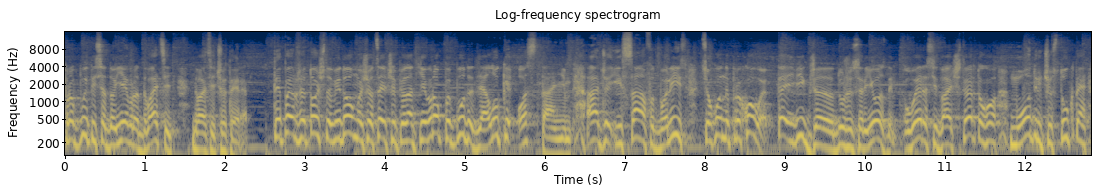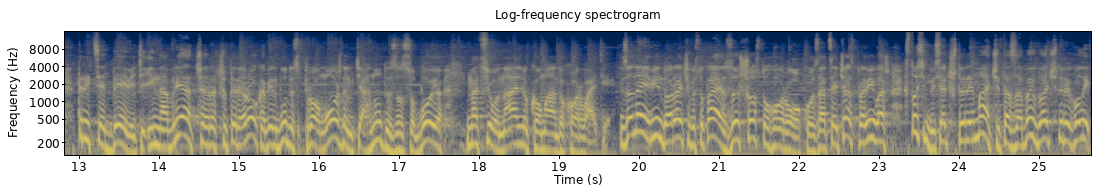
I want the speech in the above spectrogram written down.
пробитися до Євро 2024. Тепер вже точно відомо, що цей чемпіонат Європи буде для Луки останнім, адже і сам футболіст цього не приховує. Та й вік вже дуже серйозний. У вересні 24-го Модрічу стукне 39, і навряд через 4 роки він буде спроможним тягнути за собою національну команду Хорватії. За неї він, до речі, виступає з 6-го року. За цей час провів аж 174 матчі та забив 24 голи.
